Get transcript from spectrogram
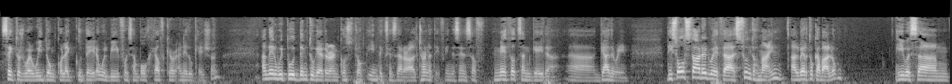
sectors where we don't collect good data will be, for example, healthcare and education. And then we put them together and construct indexes that are alternative in the sense of methods and data uh, gathering. This all started with a student of mine, Alberto Cavallo, he was um,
